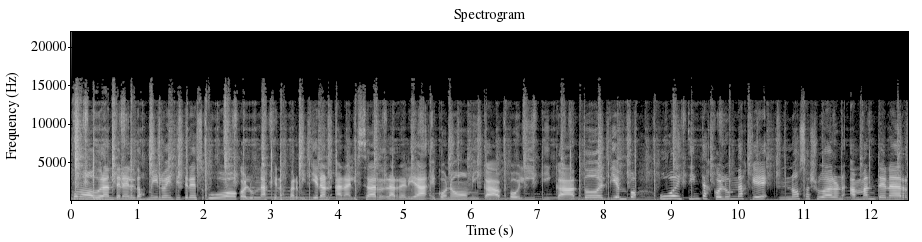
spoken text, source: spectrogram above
como durante el 2023 hubo columnas que nos permitieron analizar la realidad económica, política, todo el tiempo, hubo distintas columnas que nos ayudaron a mantener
